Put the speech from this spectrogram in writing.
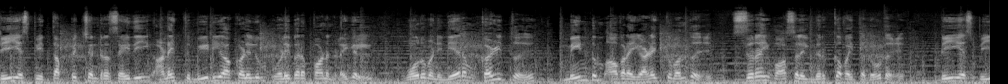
டிஎஸ்பி தப்பிச் சென்ற செய்தி அனைத்து மீடியாக்களிலும் ஒளிபரப்பான நிலையில் ஒரு மணி நேரம் கழித்து மீண்டும் அவரை அழைத்து வந்து சிறை வாசலில் நிற்க வைத்ததோடு டிஎஸ்பி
